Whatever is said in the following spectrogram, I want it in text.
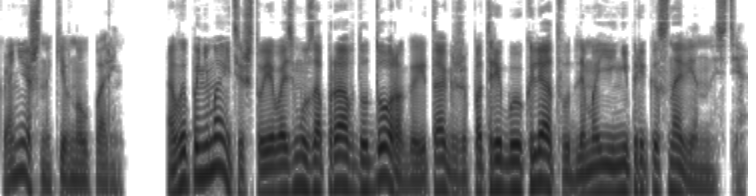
«Конечно», — кивнул парень. «А вы понимаете, что я возьму за правду дорого и также потребую клятву для моей неприкосновенности?»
